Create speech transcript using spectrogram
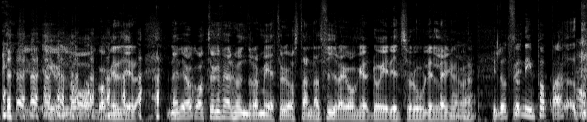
Det är ju, det är ju lagom irriterande. När vi har gått ungefär 100 meter och jag har stannat fyra gånger, då är det inte så roligt längre. Va? Det låter som din pappa.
